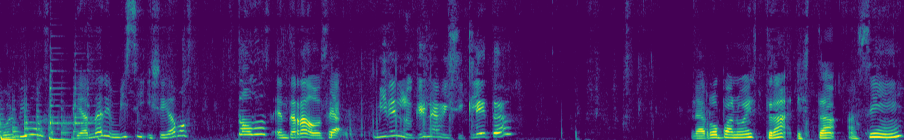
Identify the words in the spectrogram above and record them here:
Volvimos de andar en bici y llegamos todos enterrados. O sea, miren lo que es la bicicleta. La ropa nuestra está así.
